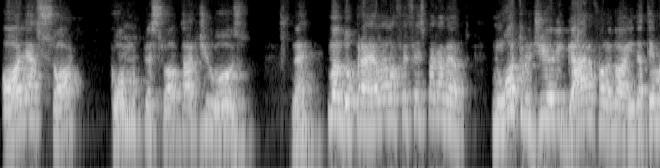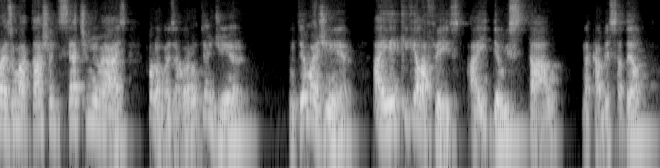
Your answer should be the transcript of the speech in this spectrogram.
Olha só como o pessoal tá ardiloso, né? Mandou para ela, ela foi fez pagamento. No outro dia ligaram falando, ainda tem mais uma taxa de 7 mil reais. Falou, mas agora não tem dinheiro, não tem mais dinheiro. Aí o que, que ela fez? Aí deu estalo na cabeça dela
